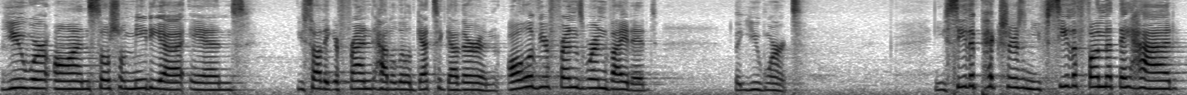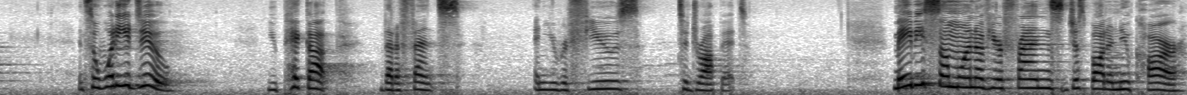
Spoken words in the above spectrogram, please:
you were on social media and you saw that your friend had a little get together and all of your friends were invited, but you weren't. You see the pictures and you see the fun that they had. And so, what do you do? You pick up that offense and you refuse to drop it. Maybe someone of your friends just bought a new car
